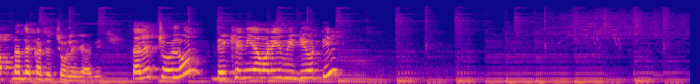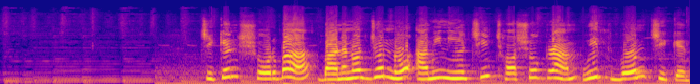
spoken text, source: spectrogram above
আপনাদের কাছে চলে যাবে। তাহলে চলুন, দেখে নিই আমার এই ভিডিওটি। চিকেন শোরবা বানানোর জন্য আমি নিয়েছি ছশো gram with bone chicken.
